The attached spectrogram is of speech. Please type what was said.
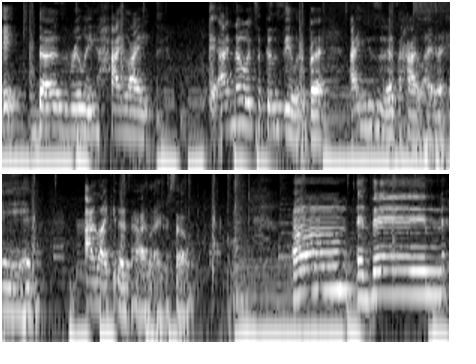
it does really highlight. I know it's a concealer, but I use it as a highlighter and I like it as a highlighter. So, um, and then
